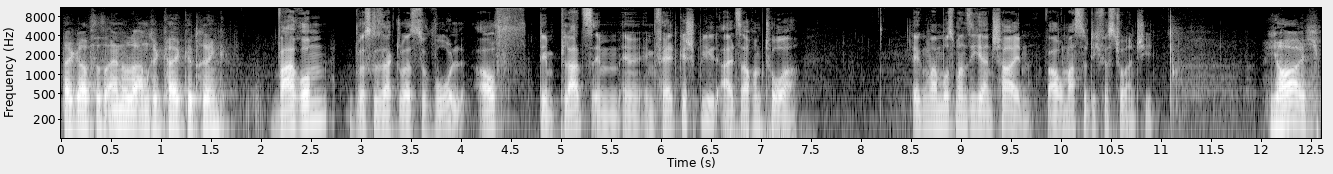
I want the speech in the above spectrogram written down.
Da gab es das ein oder andere Kaltgetränk. Warum, du hast gesagt, du hast sowohl auf dem Platz im, im Feld gespielt, als auch im Tor. Irgendwann muss man sich ja entscheiden. Warum hast du dich fürs Tor entschieden? Ja, ich,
